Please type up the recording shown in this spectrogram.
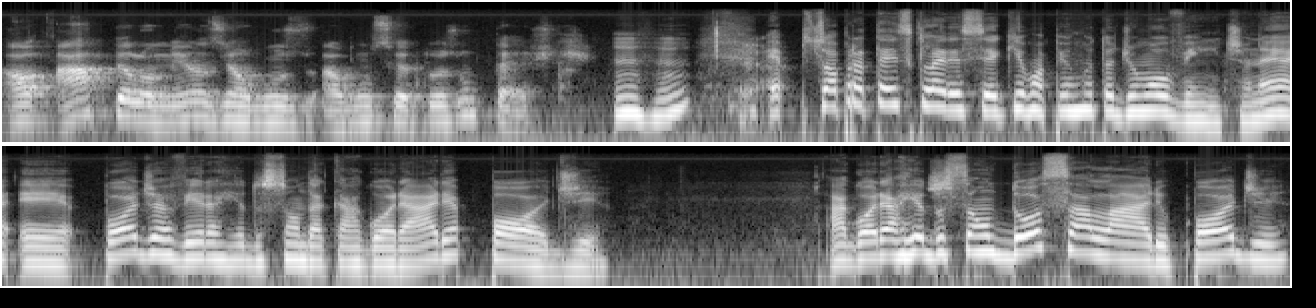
há pelo menos em alguns, alguns setores um teste. Uhum. É, só para até esclarecer aqui uma pergunta de um ouvinte, né? É, pode haver a redução da carga horária? Pode. Agora, a redução do salário pode?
